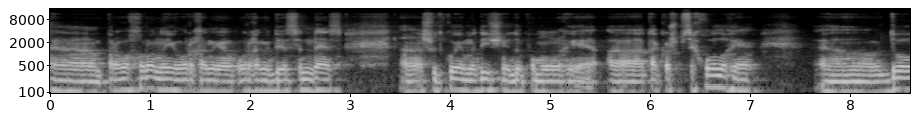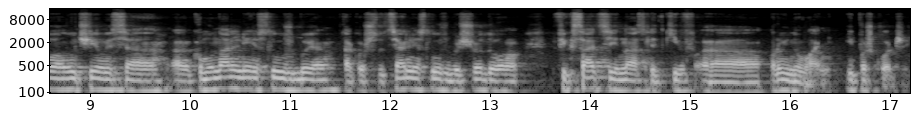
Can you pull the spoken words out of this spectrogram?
е, правоохоронні органи, органи ДСНС, е, швидкої медичної допомоги, а також психологи. Долучилися комунальні служби, також соціальні служби щодо фіксації наслідків руйнувань і пошкоджень.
